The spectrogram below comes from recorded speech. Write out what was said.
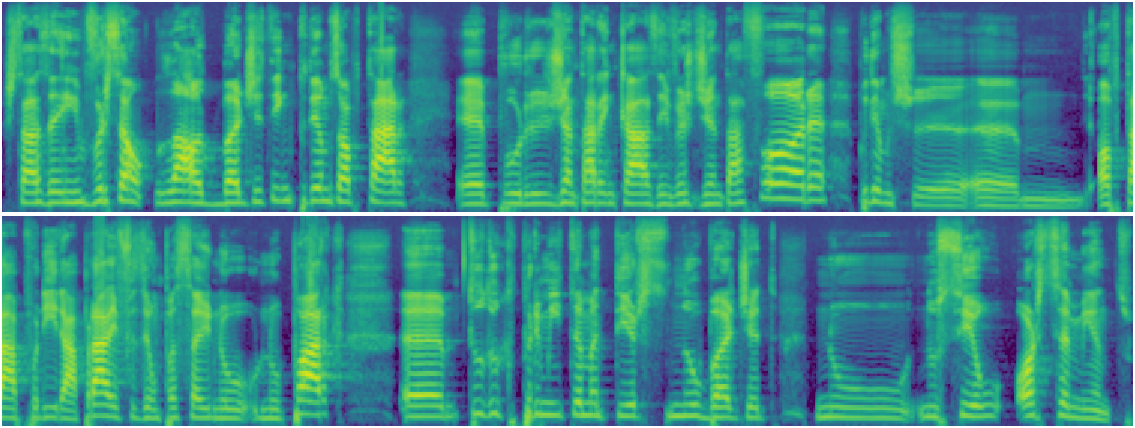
estás em versão loud budgeting, podemos optar uh, por jantar em casa em vez de jantar fora, podemos uh, eh, um, optar por ir à praia e fazer um passeio no, no parque, uh, tudo o que permita manter-se no budget, no, no seu orçamento.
